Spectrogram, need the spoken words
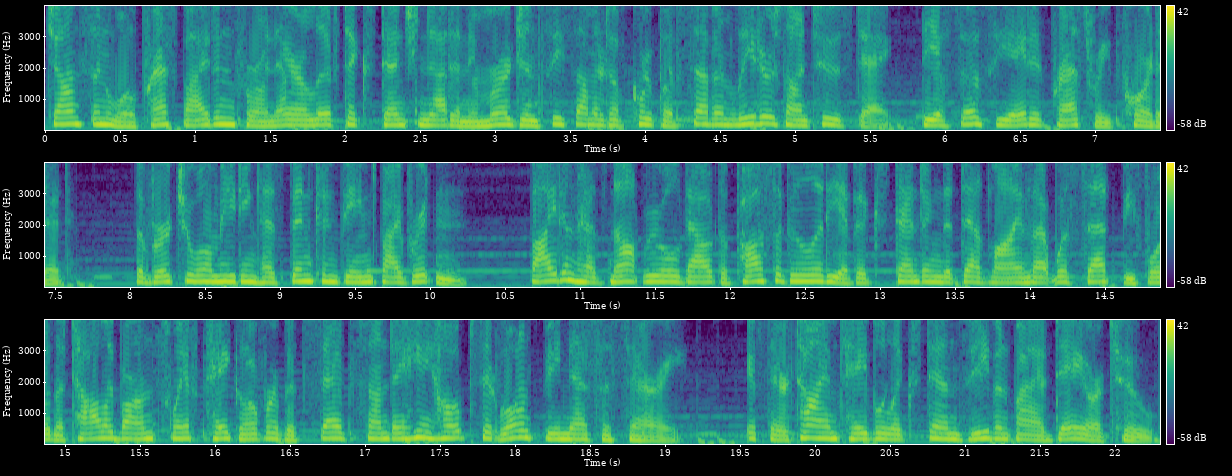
Johnson will press Biden for an airlift extension at an emergency summit of Group of Seven leaders on Tuesday, the Associated Press reported. The virtual meeting has been convened by Britain. Biden has not ruled out the possibility of extending the deadline that was set before the Taliban swift takeover but said Sunday he hopes it won't be necessary. If their timetable extends even by a day or two,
